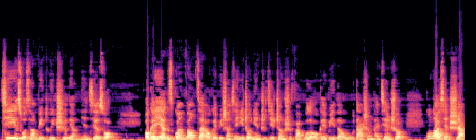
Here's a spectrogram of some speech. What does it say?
七亿锁仓币推迟两年解锁。OKEX 官方在 OKB 上线一周年之际，正式发布了 OKB 的五大生态建设。公告显示啊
